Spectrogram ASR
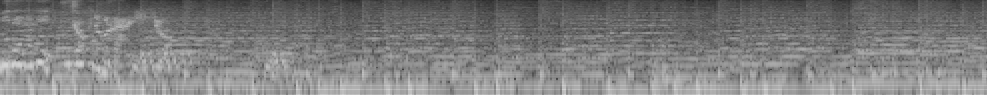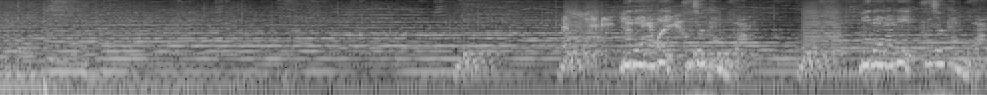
미네랄이 부족합니다. 미네랄이. 부족합니다. 미네랄이 부족합니다.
